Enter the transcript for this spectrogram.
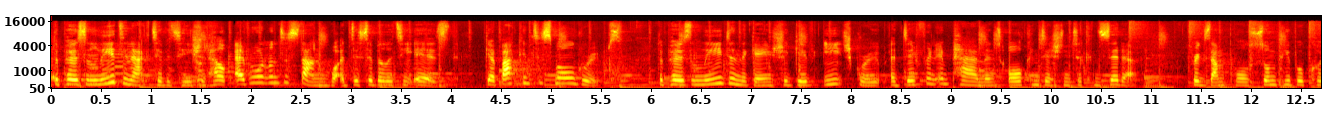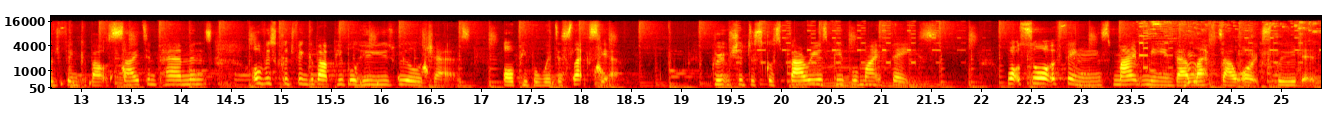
The person leading the activity should help everyone understand what a disability is. Get back into small groups. The person leading the game should give each group a different impairment or condition to consider. For example, some people could think about sight impairments, others could think about people who use wheelchairs, or people with dyslexia. Groups should discuss barriers people might face. What sort of things might mean they're left out or excluded?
